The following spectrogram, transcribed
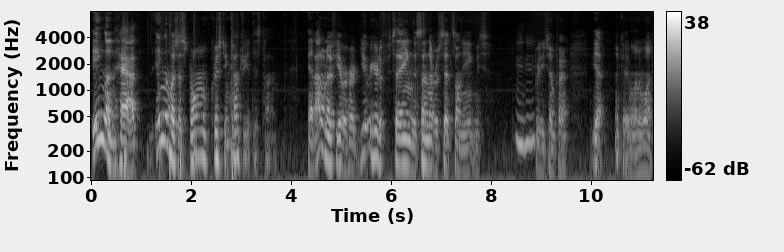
England had England was a strong Christian country at this time, and I don't know if you ever heard. You ever hear the saying "the sun never sets on the English mm-hmm. British Empire"? Yeah. Okay. One on one.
